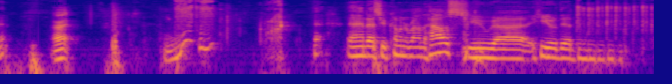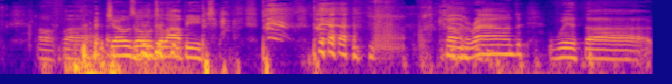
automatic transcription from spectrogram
Yeah. All right. Yeah. And as you're coming around the house, you uh, hear the of uh, Joe's old jalopy coming around with uh,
